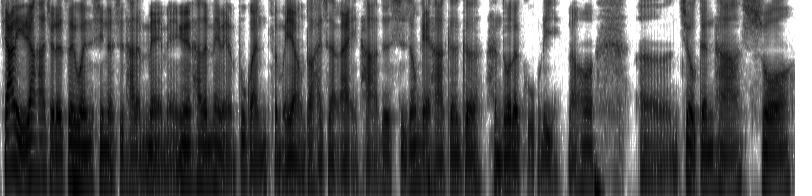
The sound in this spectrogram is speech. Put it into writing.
家里让他觉得最温馨的是他的妹妹，因为他的妹妹不管怎么样都还是很爱他，就始终给他哥哥很多的鼓励。然后，呃，就跟他说。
